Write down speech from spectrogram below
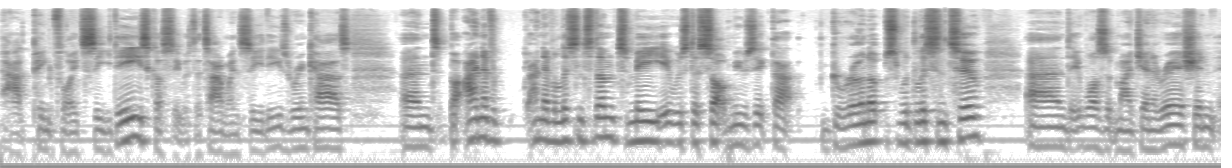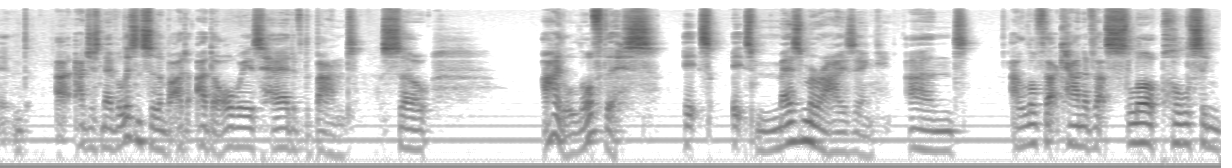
had Pink Floyd CDs because it was the time when CDs were in cars. And but I never I never listened to them. To me, it was the sort of music that grown-ups would listen to and it wasn't my generation and I, I just never listened to them but I'd, I'd always heard of the band so I love this it's it's mesmerizing and I love that kind of that slow pulsing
